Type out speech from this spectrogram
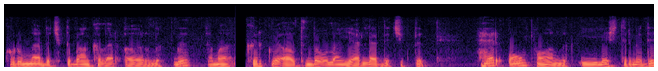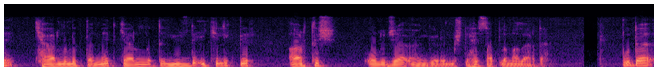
kurumlar da çıktı. Bankalar ağırlıklı ama 40 ve altında olan yerler de çıktı. Her 10 puanlık iyileştirmede karlılıkta, net karlılıkta %2'lik bir artış olacağı öngörülmüştü hesaplamalarda. Bu da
